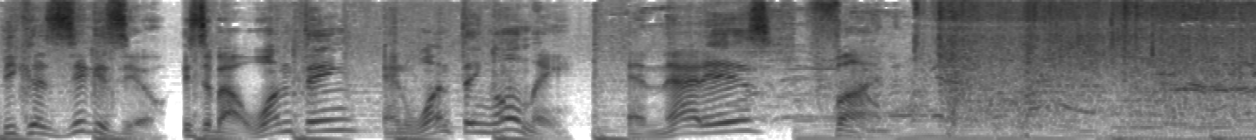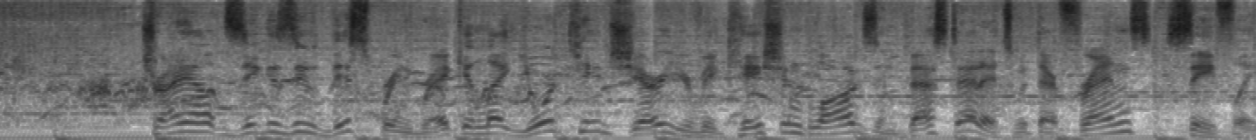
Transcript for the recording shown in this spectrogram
Because Zigazoo is about one thing and one thing only, and that is fun. Try out Zigazoo this spring break and let your kids share your vacation blogs and best edits with their friends safely.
